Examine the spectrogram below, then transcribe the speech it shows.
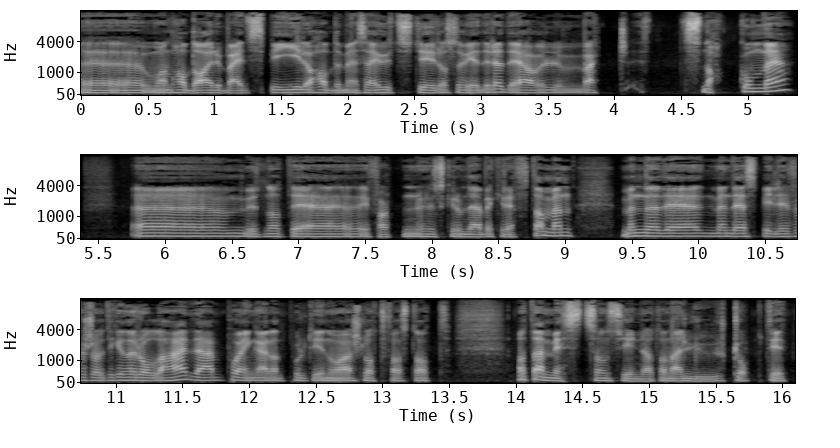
om han hadde arbeidsbil og hadde med seg utstyr osv. Det har vel vært snakk om det. Uh, uten at det i farten husker om det er bekrefta, men, men, men, det spiller for så vidt ikke noen rolle her. Er, poenget er at politiet nå har slått fast at, at, det er mest sannsynlig at han er lurt opp dit.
